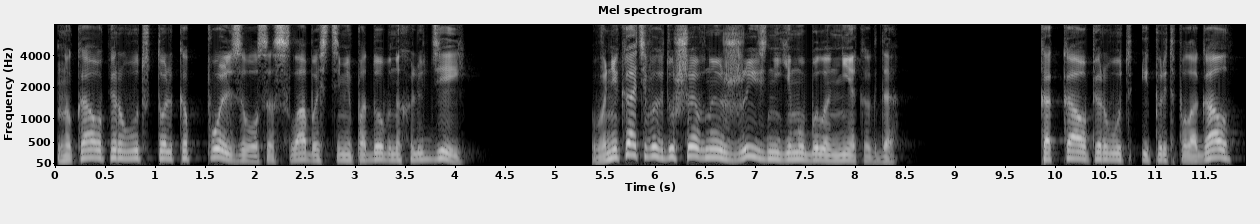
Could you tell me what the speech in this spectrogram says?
Но Каупервуд только пользовался слабостями подобных людей. Вникать в их душевную жизнь ему было некогда. Как Каупервуд и предполагал,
